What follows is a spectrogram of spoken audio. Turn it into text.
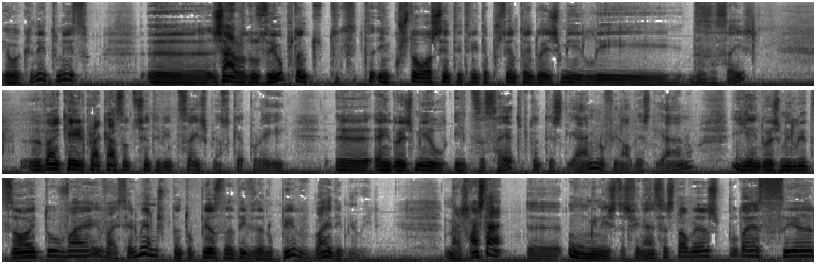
eu acredito nisso. Eh, já reduziu, portanto, encostou aos 130% em 2016. Eh, vai cair para a casa dos 126, penso que é por aí, eh, em 2017, portanto, este ano, no final deste ano, e em 2018 vai, vai ser menos. Portanto, o peso da dívida no PIB vai diminuir. Mas lá está. Um Ministro das Finanças talvez pudesse ser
